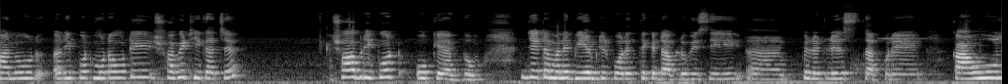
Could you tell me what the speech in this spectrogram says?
মানুর রিপোর্ট মোটামুটি সবই ঠিক আছে। সব রিপোর্ট ওকে একদম। যেটা মানে বিএমটির পরের থেকে ডাব্লিউবিসি প্লেটলেস তারপরে কাউন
